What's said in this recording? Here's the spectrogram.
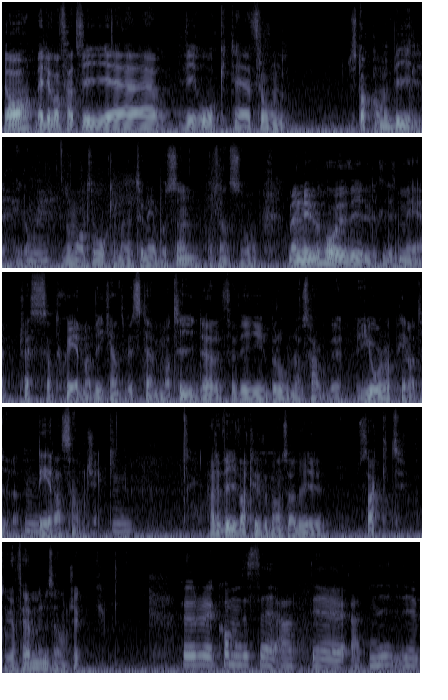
Ja, men det var för att vi, eh, vi åkte från Stockholm med bil idag. Mm. Normalt åker man i turnébussen. Och sen så, men nu har ju vi lite, lite mer pressat schema. Vi kan inte bestämma tider för vi är ju beroende av sound, Europe hela tiden. Mm. Deras soundcheck. Mm. Hade vi varit huvudman så hade vi sagt klockan fem är det soundcheck. Hur kom det sig att, eh, att ni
